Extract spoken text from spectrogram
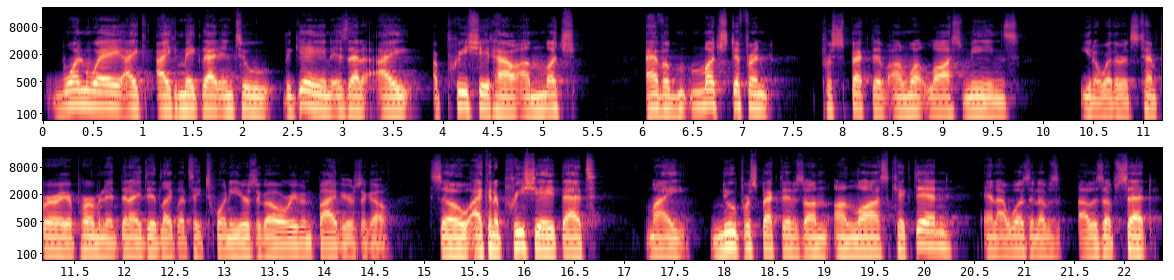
one way I, I can make that into the gain is that I appreciate how a much, I have a much different perspective on what loss means you know whether it's temporary or permanent than i did like let's say 20 years ago or even five years ago so i can appreciate that my new perspectives on on loss kicked in and i wasn't i was upset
